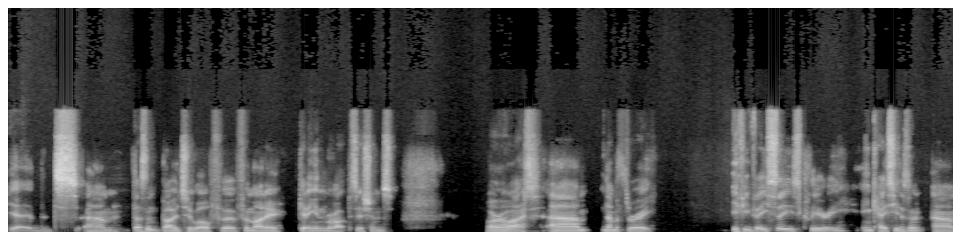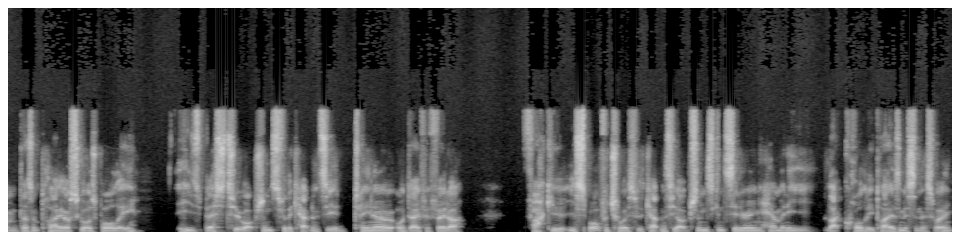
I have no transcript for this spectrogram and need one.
yeah, it's um, doesn't bode too well for for Manu getting in the right positions. All right, um, number three. If he VCs Cleary in case he doesn't um, doesn't play or scores poorly, his best two options for the captaincy are Tino or Dave Fifita. Fuck you, you sport for choice with captaincy options, considering how many like quality players are missing this week.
